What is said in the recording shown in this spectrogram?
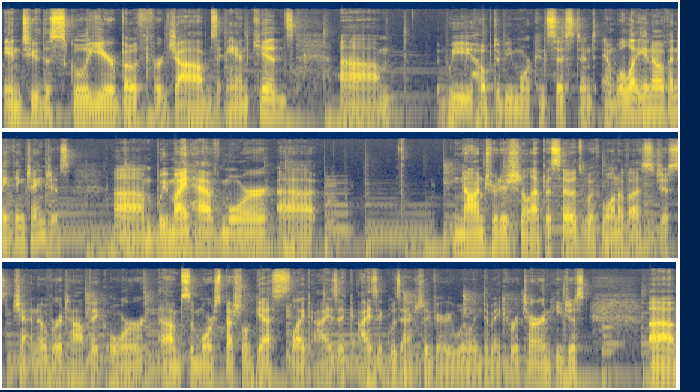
into the school year, both for jobs and kids. Um, we hope to be more consistent, and we'll let you know if anything changes. Um, we might have more uh, non traditional episodes with one of us just chatting over a topic or um, some more special guests like Isaac. Isaac was actually very willing to make a return. He just. Uh,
